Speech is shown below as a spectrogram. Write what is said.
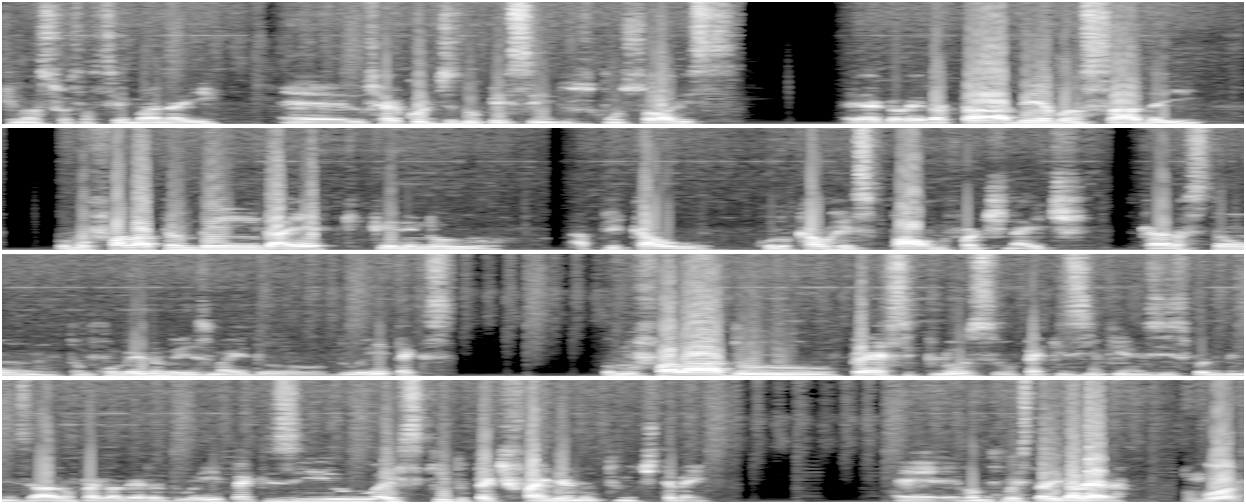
que lançou essa semana aí, é, os recordes do PC e dos consoles. É, a galera tá bem avançada aí. Vamos falar também da Epic querendo aplicar o. colocar o respawn no Fortnite. Os caras estão com medo mesmo aí do, do Apex. Vamos falar do PS Plus, o packzinho que eles disponibilizaram pra galera do Apex e o, a skin do Pathfinder no Twitch também. É, vamos começar aí, galera. Vambora.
